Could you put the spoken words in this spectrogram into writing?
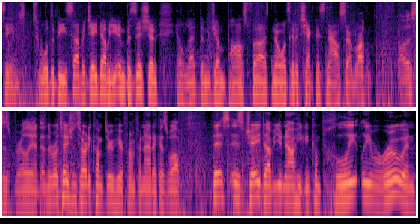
Seems towards the B side, but JW in position. He'll let them jump past first. No one's going to check this now, Sembler. Oh, this is brilliant. And the rotation's already come through here from Fnatic as well. This is JW now. He can completely ruin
